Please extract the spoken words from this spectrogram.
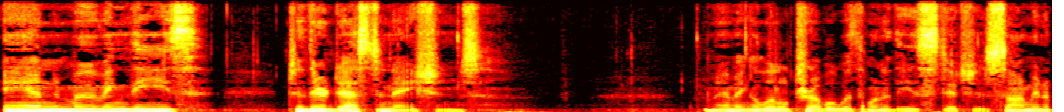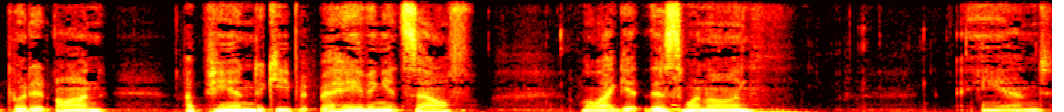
And to their destinations. I'm having a little trouble with one of these stitches, so I'm going to put it on a pin to keep it behaving itself. while I get this one on. And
